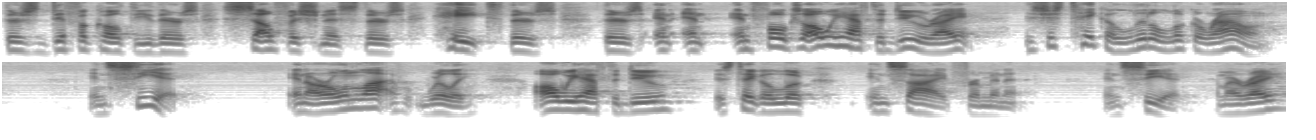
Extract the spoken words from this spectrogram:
there's difficulty, there's selfishness, there's hate, there's, there's and, and, and folks, all we have to do, right, is just take a little look around and see it in our own life, really, all we have to do is take a look inside for a minute and see it. Am I right?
